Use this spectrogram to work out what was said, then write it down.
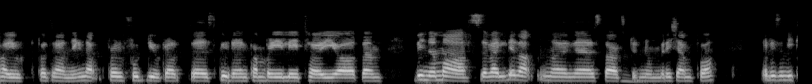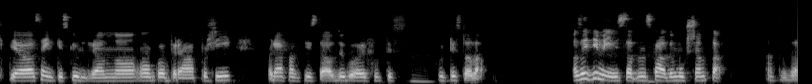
har gjort på trening. Da. For det er fort gjort at uh, skulderen kan bli litt høy og at den begynner å mase veldig da, når startnummeret kommer på. Det er liksom viktig å senke skuldrene og, og, gå bra på ski, for det er faktisk da du går fortest, fortest da. Altså ikke minst at den skal ha det morsomt, da. Det,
